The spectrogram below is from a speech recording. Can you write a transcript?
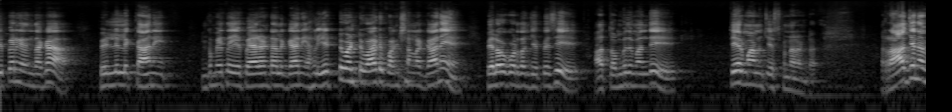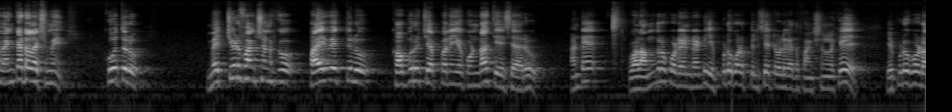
చెప్పాను కదా ఇందాక పెళ్ళిళ్ళకి కానీ ఇంకా మిగతా ఏ పేరెంటాలకు కానీ అసలు ఎటువంటి వాటి ఫంక్షన్లకు కానీ పిలవకూడదని చెప్పేసి ఆ తొమ్మిది మంది తీర్మానం చేసుకున్నారంట. రాజన వెంకటలక్ష్మి కూతురు మెచ్యూర్డ్ ఫంక్షన్కు పై వ్యక్తులు కబురు చెప్పనీయకుండా చేశారు. అంటే వాళ్ళందరూ కూడా ఏంటంటే ఎప్పుడు కూడా పిలిచేటోళ్ళు కదా ఫంక్షన్లకి. ఎప్పుడు కూడా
